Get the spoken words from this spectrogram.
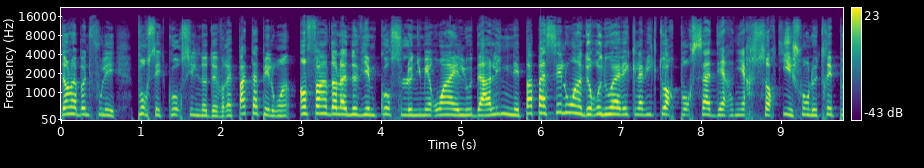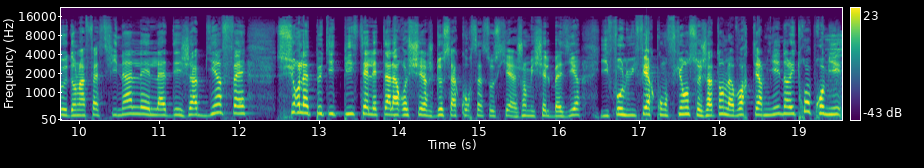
dans la bonne foulée. Pour cette course, il ne devrait pas taper loin. Enfin, dans la neuvième course, le numéro 1 Hello Darling n'est pas passé loin de renouer avec la victoire pour sa dernière sortie, échouant de très peu dans la phase finale, elle a déjà bien fait sur la petite piste. Elle est à la recherche de sa course associée à Jean-Michel Bazir. Il faut lui faire confiance. J'attends de l'avoir terminé dans les trois premiers.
